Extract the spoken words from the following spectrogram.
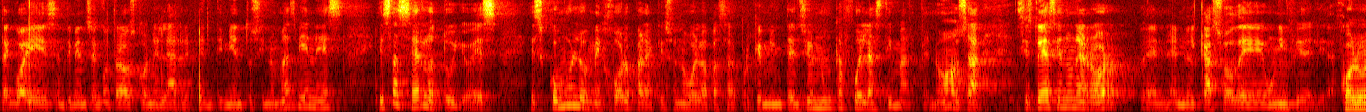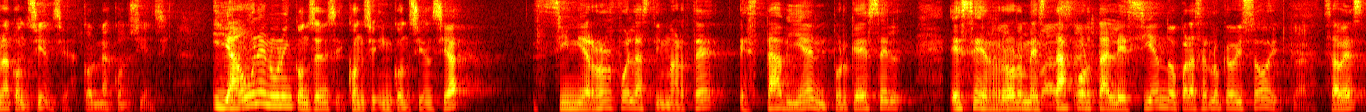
tengo ahí sentimientos encontrados con el arrepentimiento, sino más bien es, es hacer lo tuyo, es, es como lo mejor para que eso no vuelva a pasar, porque mi intención nunca fue lastimarte, ¿no? O sea, si estoy haciendo un error, en, en el caso de una infidelidad, Con una conciencia. con una conciencia. Y aún en una inconsciencia, consci- inconsciencia, si mi error fue lastimarte, está bien, porque es el, ese error me está fortaleciendo para hacer lo que hoy soy. Claro. ¿Sabes?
